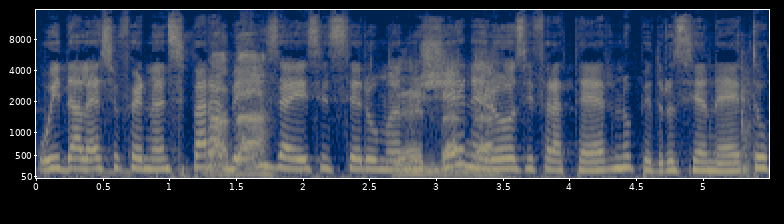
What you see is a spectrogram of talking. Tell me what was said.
o Idalécio Fernandes, parabéns a esse ser humano Grande generoso e fraterno, Pedro Cianeto.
